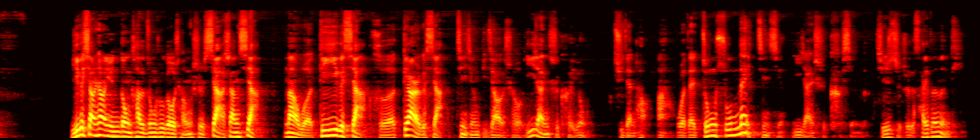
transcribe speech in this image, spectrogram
一个向上运动，它的中枢构成是下上下，那我第一个下和第二个下进行比较的时候，依然是可以用区间套啊。我在中枢内进行依然是可行的，其实只是个拆分问题。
